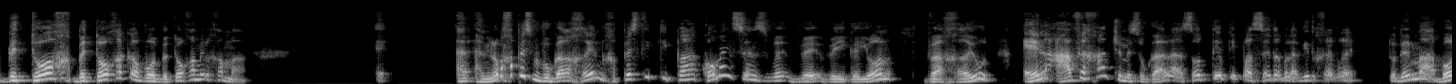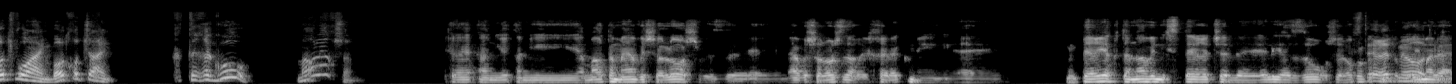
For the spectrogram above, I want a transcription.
בתוך, בתוך הכבוד, בתוך המלחמה. אני לא מחפש מבוגר אחראי, אני מחפש טיפ טיפה common sense והיגיון ואחריות. אין אף אחד שמסוגל לעשות טיפ טיפה סדר ולהגיד חבר'ה, אתה יודע מה, בעוד שבועיים, בעוד חודשיים, תרגעו, מה הולך שם? תראה, אני, אני אמרת 103, וזה, 103 זה הרי חלק מ, אה, קטנה ונסתרת של אלי עזור, שלא כל כך מדברים עליה.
